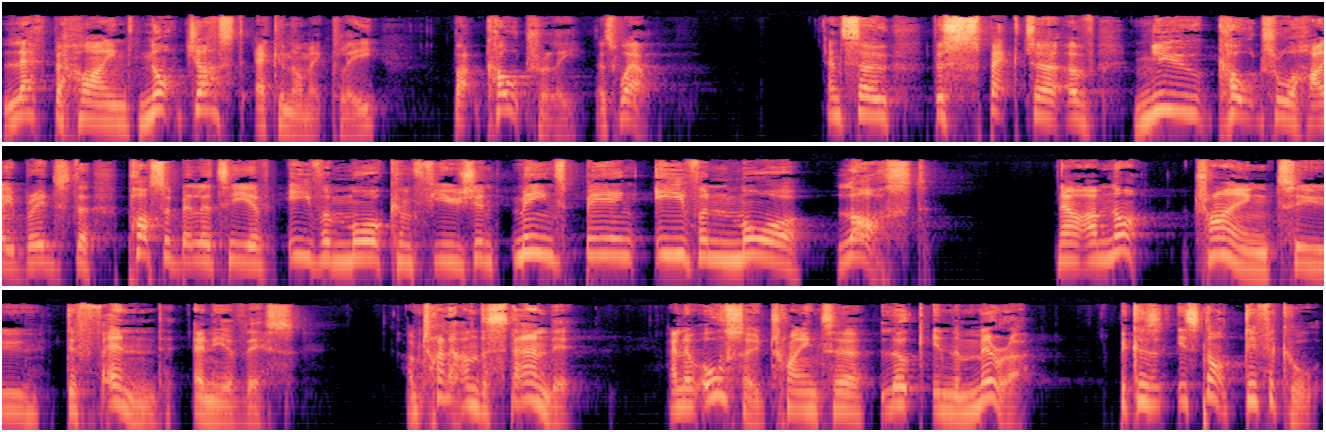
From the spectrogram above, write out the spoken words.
left behind not just economically, but culturally as well. And so the spectre of new cultural hybrids, the possibility of even more confusion means being even more lost now, I'm not trying to defend any of this. I'm trying to understand it. And I'm also trying to look in the mirror because it's not difficult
